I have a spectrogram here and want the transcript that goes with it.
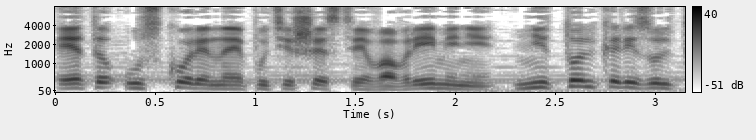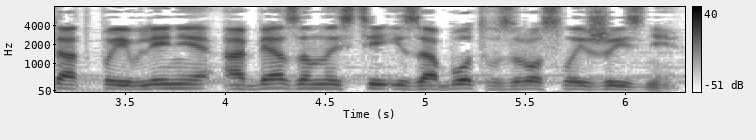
Это ускоренное путешествие во времени не только результат появления обязанностей и забот взрослой жизни.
